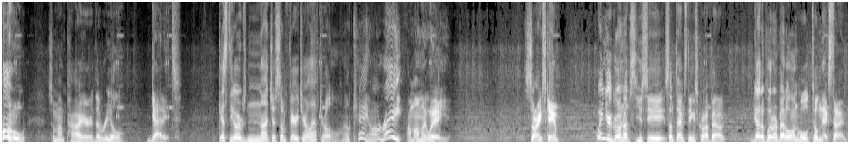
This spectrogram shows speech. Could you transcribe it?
Oh, so Vampire, the real. Got it. Guess the orb's not just some fairy tale after all. Okay, all right. I'm on my way. Sorry, Scamp. When you're grown-ups, you see, sometimes things crop out. Gotta put our battle on hold till next time.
